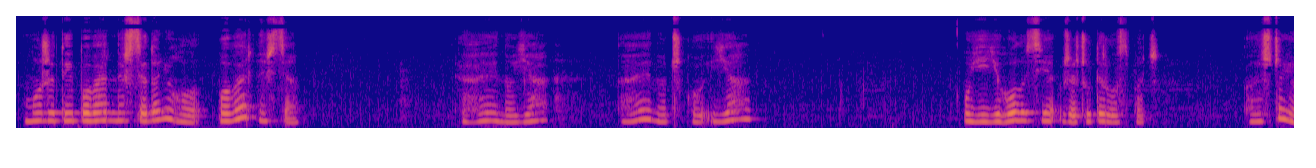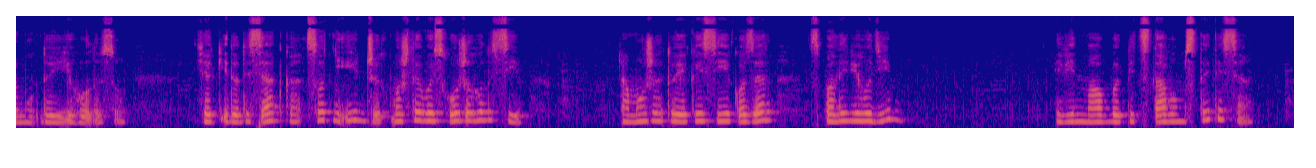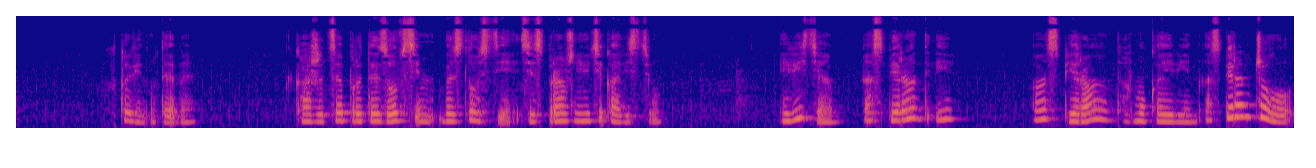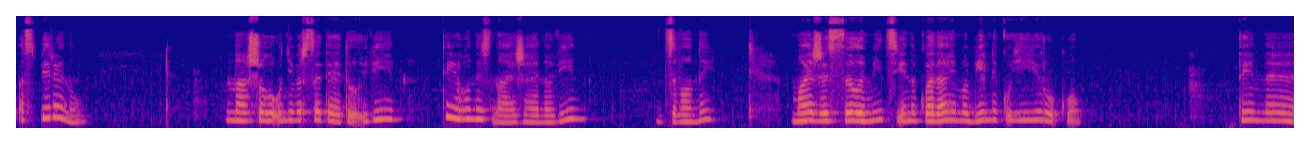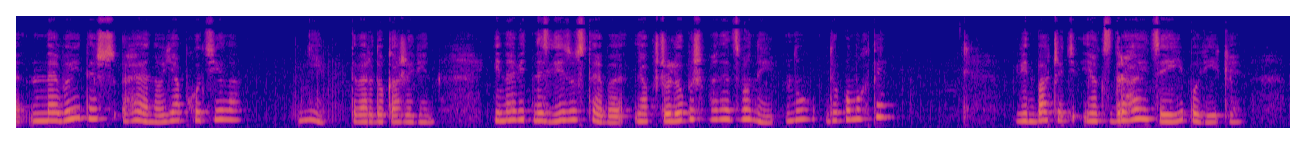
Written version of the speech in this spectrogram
Може, ти повернешся до нього? Повернешся? Гено, я, Геночко, я. У її голосі вже чути розпач. Але що йому до її голосу? Як і до десятка, сотні інших, можливо, й схожих голосів. А може, то якийсь її козел спалив його дім? Він мав би підставу мститися? Хто він у тебе? Каже це проте зовсім без злості, зі справжньою цікавістю. Вітя, аспірант і. Аспірант, гмукає він. Аспірант чого? Аспірину. Нашого університету. Він. Ти його не знаєш, Гено, він. Дзвони. Майже з силоміць він вкладає мобільник у її руку. Ти не не вийдеш, Гено, я б хотіла. Ні, твердо каже він. І навіть не злізу з тебе. Якщо любиш мене, дзвони. Ну, допомогти. Він бачить, як здригаються її повіки,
